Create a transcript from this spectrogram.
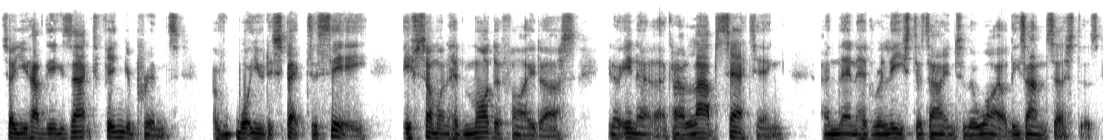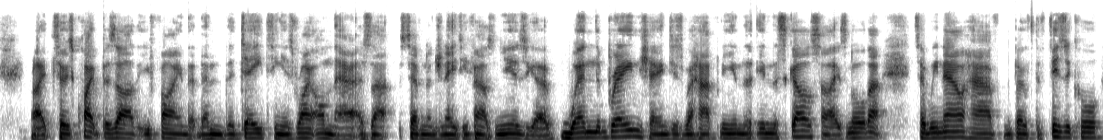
So you have the exact fingerprints of what you'd expect to see if someone had modified us, you know, in a, a kind of lab setting and then had released us out into the wild, these ancestors, right? So it's quite bizarre that you find that then the dating is right on there as that 780,000 years ago when the brain changes were happening in the in the skull size and all that. So we now have both the physical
